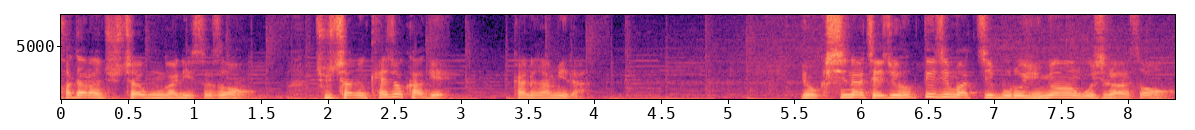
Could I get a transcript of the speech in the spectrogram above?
커다란 주차 공간이 있어서 주차는 쾌적하게 가능합니다. 역시나 제주 흑돼지 맛집으로 유명한 곳이라서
